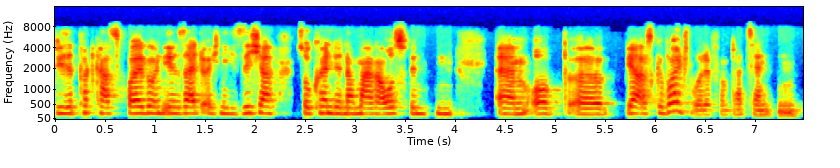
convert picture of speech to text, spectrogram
diese Podcast-Folge und ihr seid euch nicht sicher, so könnt ihr nochmal rausfinden, ähm, ob äh, ja, es gewollt wurde vom Patienten.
